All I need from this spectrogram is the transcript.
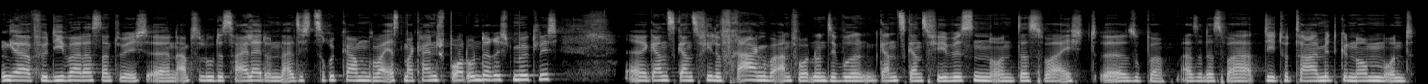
Ja, für die war das natürlich äh, ein absolutes Highlight und als ich zurückkam, war erstmal kein Sportunterricht möglich. Äh, ganz, ganz viele Fragen beantworten und sie wollten ganz, ganz viel wissen und das war echt äh, super. Also das war die total mitgenommen und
